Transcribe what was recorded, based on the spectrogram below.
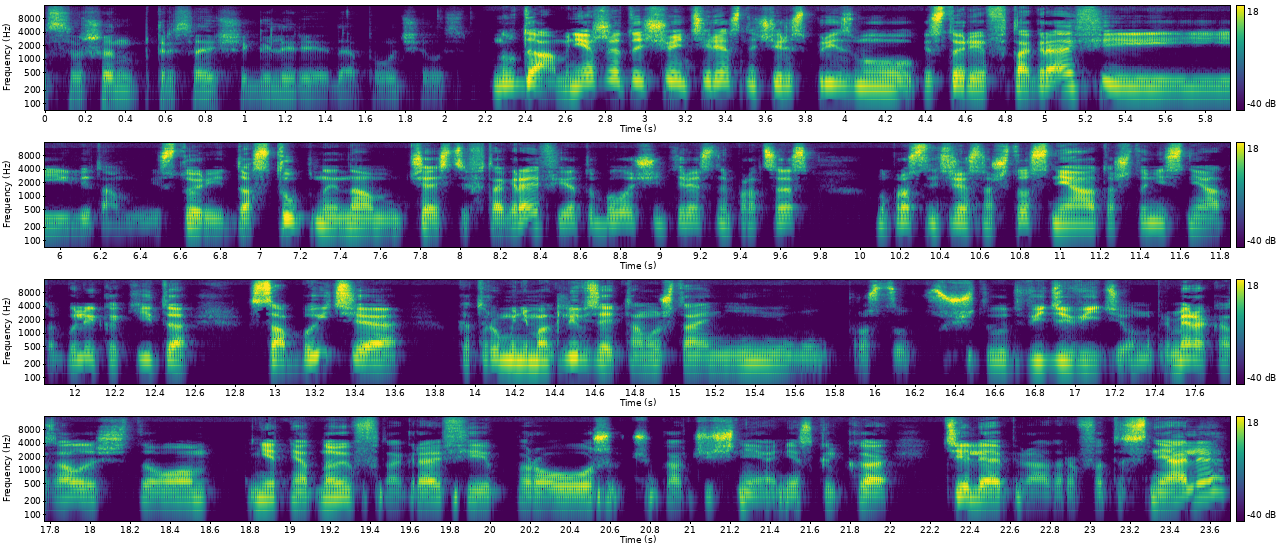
совершенно потрясающая галерея, да, получилось. Ну да, мне же это еще интересно через призму истории фотографии или там истории доступной нам части фотографии. Это был очень интересный процесс. Ну просто интересно, что снято, что не снято. Были какие-то события, которые мы не могли взять, потому что они ну, просто существуют в виде видео. Например, оказалось, что нет ни одной фотографии про Шевчука в Чечне. Несколько телеоператоров это сняли,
